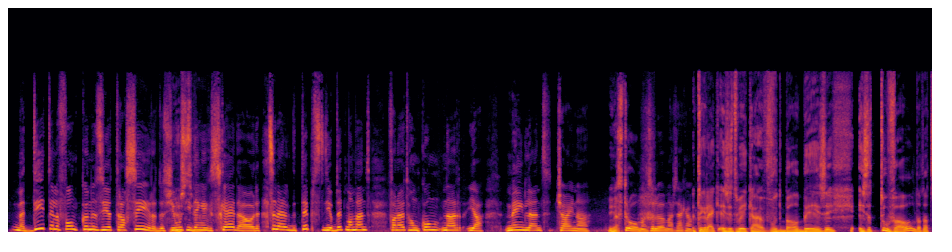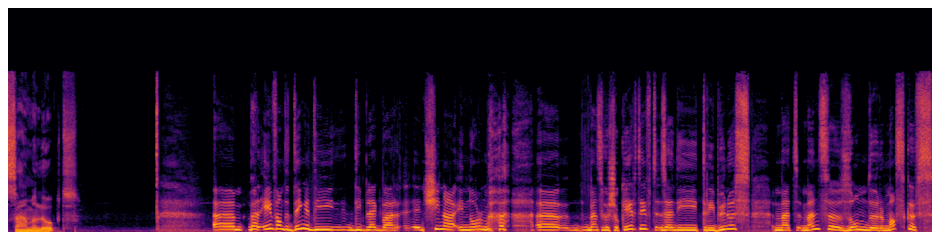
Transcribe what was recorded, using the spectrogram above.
met die telefoon kunnen ze je traceren. Dus je moet die ja. dingen gescheiden houden. Dat zijn eigenlijk de tips die op dit moment vanuit Hongkong naar ja, mainland China Ja. stromen, zullen we maar zeggen. Tegelijk is het WK voetbal bezig. Is het toeval dat dat samenloopt? Um, wel, een van de dingen die, die blijkbaar in China enorm uh, mensen gechoqueerd heeft, zijn die tribunes met mensen zonder maskers.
